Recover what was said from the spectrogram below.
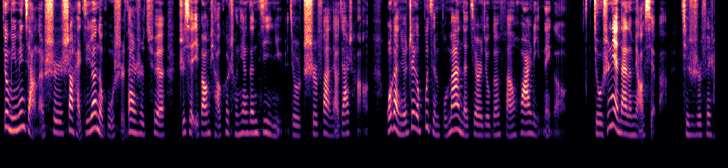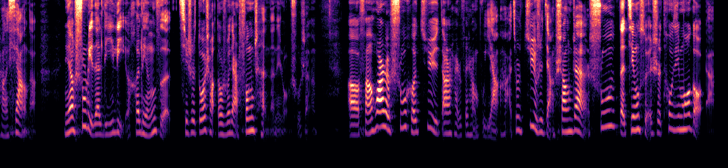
就明明讲的是上海妓院的故事，但是却只写一帮嫖客成天跟妓女就是吃饭聊家常。我感觉这个不紧不慢的劲儿，就跟《繁花》里那个九十年代的描写吧，其实是非常像的。你像书里的李李和玲子，其实多少都是有点风尘的那种出身。呃，繁花的书和剧当然还是非常不一样哈，就是剧是讲商战，书的精髓是偷鸡摸狗呀。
